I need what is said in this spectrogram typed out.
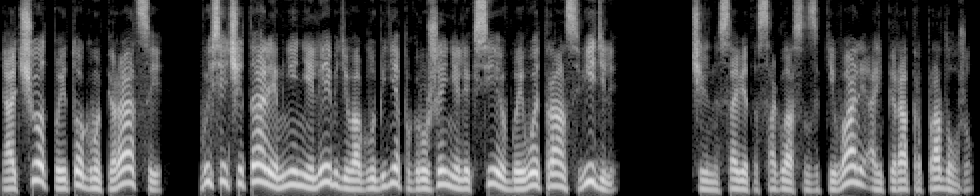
Отчет по итогам операции вы все читали, мнение Лебедева о глубине погружения Алексея в боевой транс видели. Члены совета согласно закивали, а император продолжил.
